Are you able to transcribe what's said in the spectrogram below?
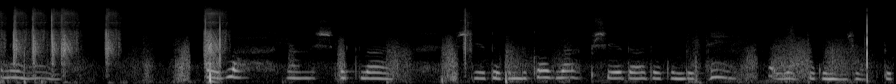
Bu ne ya? Allah yanlışlıkla bir şeye dokunduk Allah bir şeye daha dokunduk. Hii, Allah dokunacaktık.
